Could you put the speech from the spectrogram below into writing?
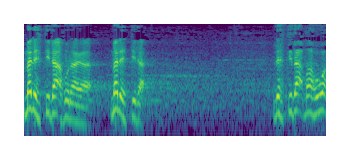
ما الاهتداء هنا يا ما الاهتداء؟ الاهتداء ما هو؟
